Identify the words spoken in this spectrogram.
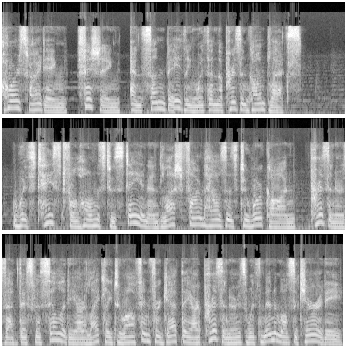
horse riding, fishing, and sunbathing within the prison complex. With tasteful homes to stay in and lush farmhouses to work on, Prisoners at this facility are likely to often forget they are prisoners with minimal security.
